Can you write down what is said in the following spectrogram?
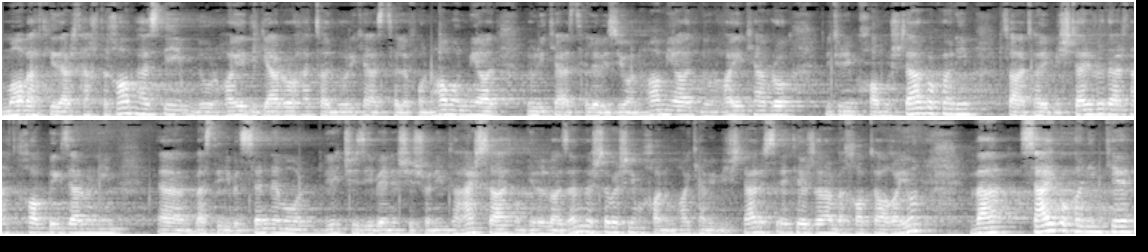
ما وقتی در تخت خواب هستیم نورهای دیگر رو حتی نوری که از تلفن هامون میاد نوری که از تلویزیون ها میاد نورهای کم رو می‌تونیم خاموشتر بکنیم ساعتهای بیشتری رو در تخت خواب بگذرونیم بستگی به سنمون یک چیزی بین 6 تا 8 ساعت ممکنه لازم داشته باشیم. خانم ها کمی بیشتر احتیاج دارن به خواب تا آقایون و سعی بکنیم که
